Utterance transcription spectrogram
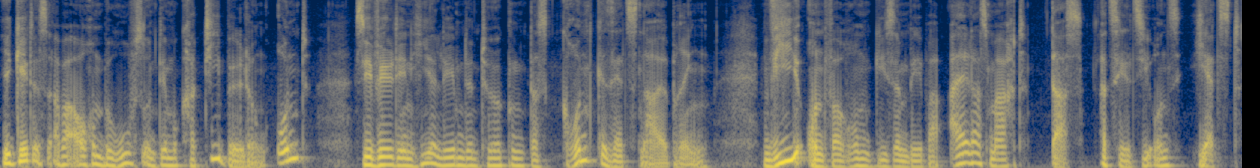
Ihr geht es aber auch um Berufs- und Demokratiebildung. Und sie will den hier lebenden Türken das Grundgesetz nahebringen. Wie und warum Gisem Weber all das macht, das erzählt sie uns jetzt.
